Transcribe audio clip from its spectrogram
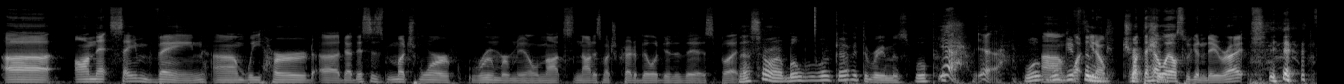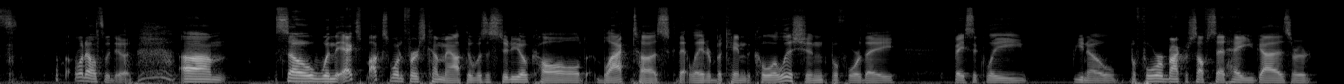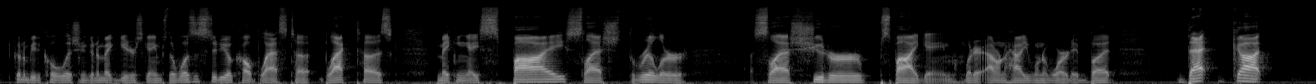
Uh, on that same vein, um, we heard. Uh, now this is much more rumor mill, not not as much credibility to this, but That's all right. We'll we'll go with the rumors. We'll push. yeah, yeah. We'll- we'll Um, give what, them you know what the hell else we gonna do, right? what else we doing? Um, so when the Xbox One first came out, there was a studio called Black Tusk that later became the Coalition before they basically, you know, before Microsoft said, "Hey, you guys are going to be the Coalition, you're going to make Gears games." There was a studio called Blast Black Tusk making a spy slash thriller slash shooter spy game. Whatever I don't know how you want to word it, but that got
